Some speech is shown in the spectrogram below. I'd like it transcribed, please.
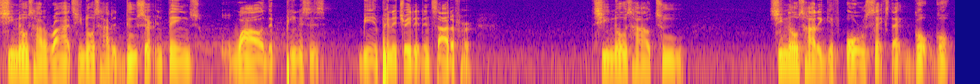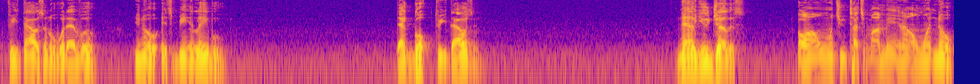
she knows how to ride. She knows how to do certain things while the penis is being penetrated inside of her. She knows how to she knows how to give oral sex, that Gok Gok 3000 or whatever, you know, it's being labeled. That Gok 3000. Now you jealous. Oh, I don't want you touching my man. I don't want no.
